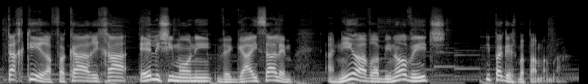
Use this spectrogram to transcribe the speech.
תחקיר, הפקה, עריכה, אלי שמעוני וגיא סלם. אני יואב רבינוביץ', ניפגש בפעם הבאה.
